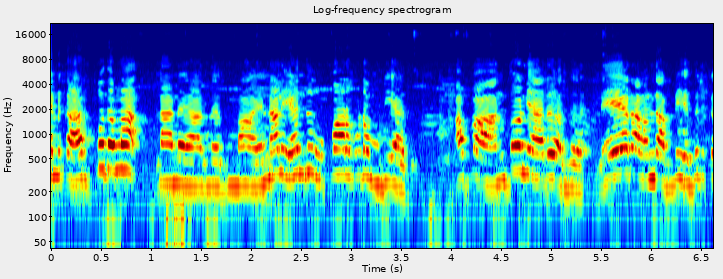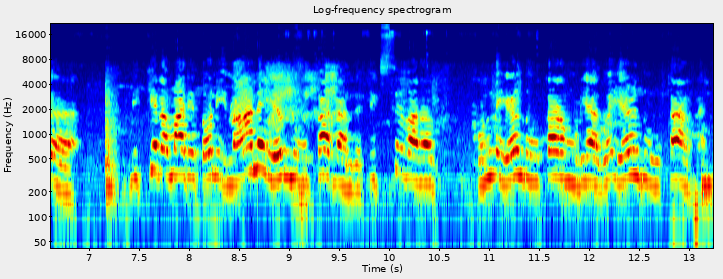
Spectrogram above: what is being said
எனக்கு அற்புதமாக நான் அந்த மா என்னால் எழுந்து உட்கார கூட முடியாது. அப்போ அந்தோனியார் அந்த நேராக வந்து அப்படியே எதிர்க்க நிற்கிற மாதிரி தோணி. நானே எழுந்து உட்கார்றேன். அந்த ஃபிக்ஸு வர பொண்ணு எழுந்து உட்கார முடியாதோ எழுந்து உட்கார்றேன்.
